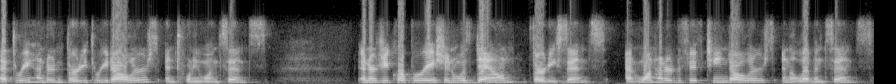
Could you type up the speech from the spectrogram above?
at $333.21. Entergy Corporation was down 30 cents at $115.11.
